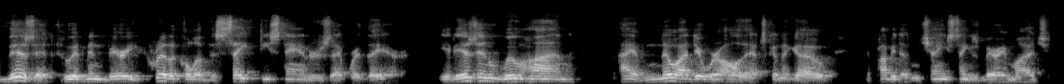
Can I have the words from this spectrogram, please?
visit who had been very critical of the safety standards that were there. It is in Wuhan. I have no idea where all of that's going to go. It probably doesn't change things very much,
